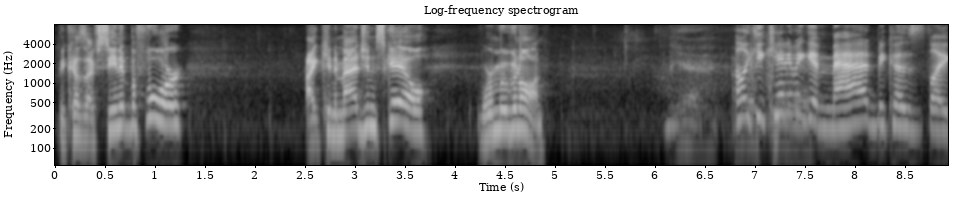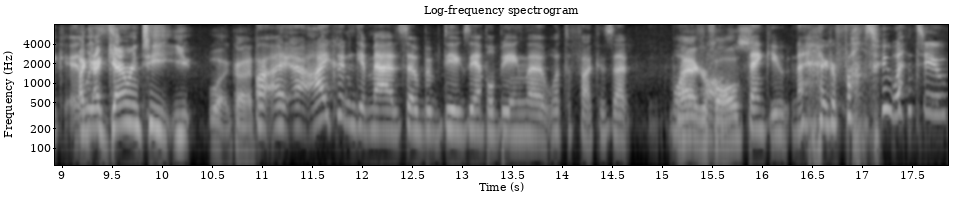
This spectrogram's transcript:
because I've seen it before. I can imagine scale. We're moving on. Like you can't even get mad because like at I, I guarantee you. What? Go ahead. or I I couldn't get mad. So the example being the what the fuck is that? Niagara? Falls. Thank you, Niagara Falls. We went to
